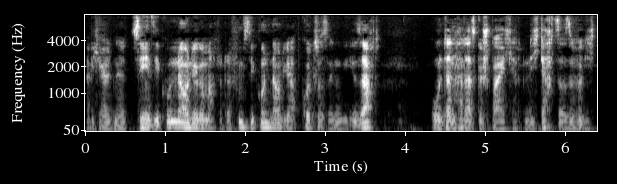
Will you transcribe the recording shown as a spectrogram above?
Habe ich halt eine 10 Sekunden Audio gemacht oder 5 Sekunden Audio, habe kurz was irgendwie gesagt und dann hat er es gespeichert. Und ich dachte also wirklich,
